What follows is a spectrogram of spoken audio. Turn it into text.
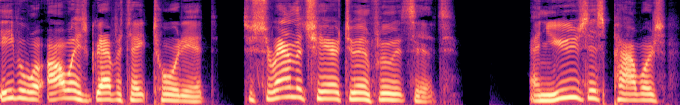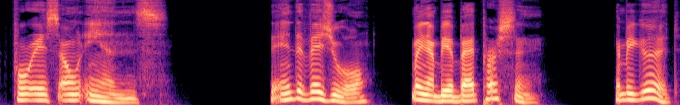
evil will always gravitate toward it to surround the chair to influence it and use its powers for its own ends. The individual may not be a bad person, can be good,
